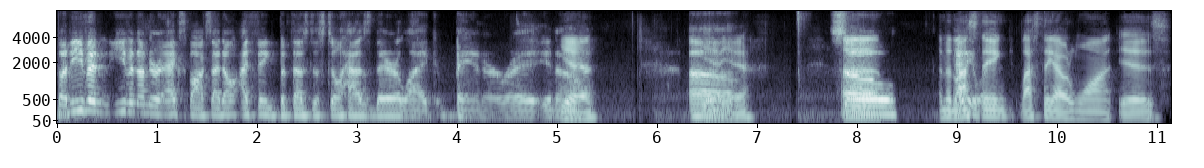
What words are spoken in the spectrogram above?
But even even under Xbox, I don't. I think Bethesda still has their like banner, right? You know. yeah. Um, yeah. Yeah. So And then last Anyway. thing, last thing I would want is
